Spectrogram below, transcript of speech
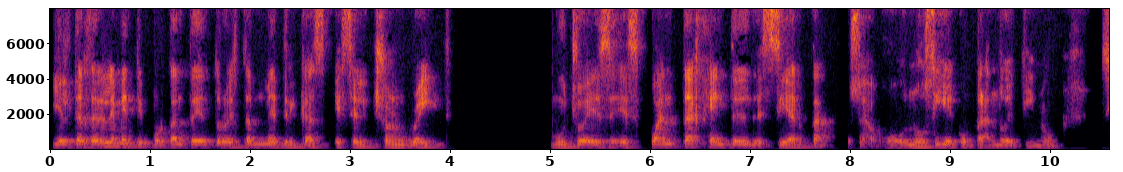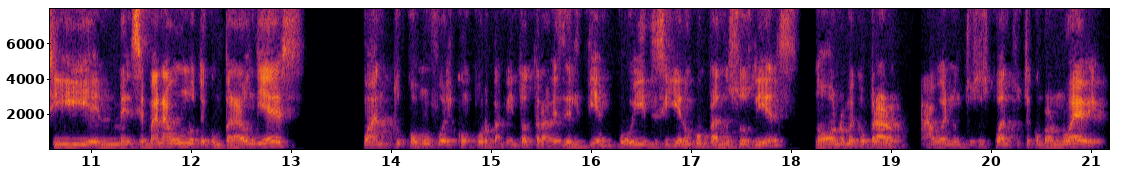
Y el tercer elemento importante dentro de estas métricas es el churn rate. Mucho es, es cuánta gente desierta, o sea, o no sigue comprando de ti, ¿no? Si en semana uno te compraron 10, ¿cuánto, ¿cómo fue el comportamiento a través del tiempo? Oye, ¿te siguieron comprando esos 10? No, no me compraron. Ah, bueno, entonces ¿cuántos te compraron? 9.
